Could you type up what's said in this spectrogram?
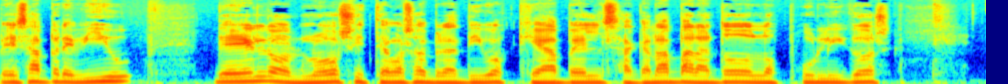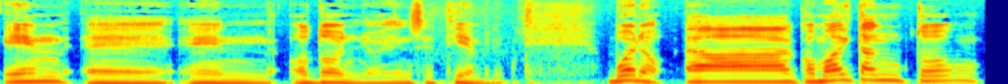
esa preview de los nuevos sistemas operativos que Apple sacará para todos los públicos en, eh, en otoño, en septiembre. Bueno, ah, como hay tanto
